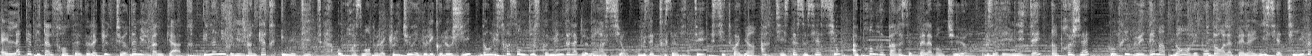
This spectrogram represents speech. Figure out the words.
est la capitale française de la culture 2024. Une année 2024 inédite, au croisement de la culture et de l'écologie dans les 72 communes de l'agglomération. Vous êtes tous invités, citoyens, artistes, associations, à prendre part à cette belle aventure. Vous avez une idée, un projet? Contribuez dès maintenant en répondant à l'appel à initiative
